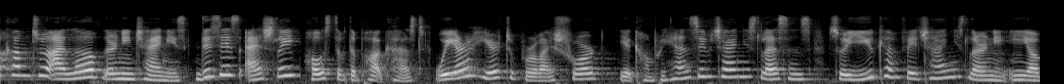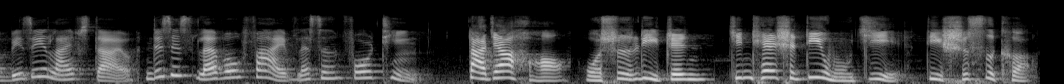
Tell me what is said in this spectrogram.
Welcome to I Love Learning Chinese. This is Ashley, host of the podcast. We are here to provide short yet comprehensive Chinese lessons so you can fit Chinese learning in your busy lifestyle. This is level 5, lesson 14. 大家好，我是丽珍，今天是第五季第十四课。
